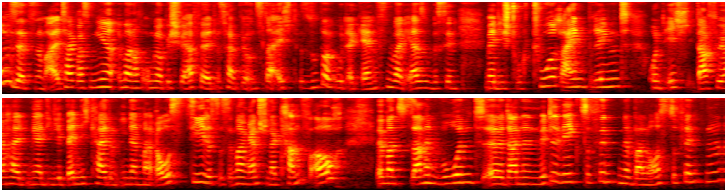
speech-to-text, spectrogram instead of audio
umsetzen im Alltag, was mir immer noch unglaublich schwer fällt, weshalb wir uns da echt super gut ergänzen, weil er so ein bisschen mehr die Struktur reinbringt und ich dafür halt mehr die Lebendigkeit und ihn dann mal rausziehe. Das ist immer ein ganz schöner Kampf auch wenn man zusammen wohnt, äh, dann einen Mittelweg zu finden, eine Balance zu finden.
